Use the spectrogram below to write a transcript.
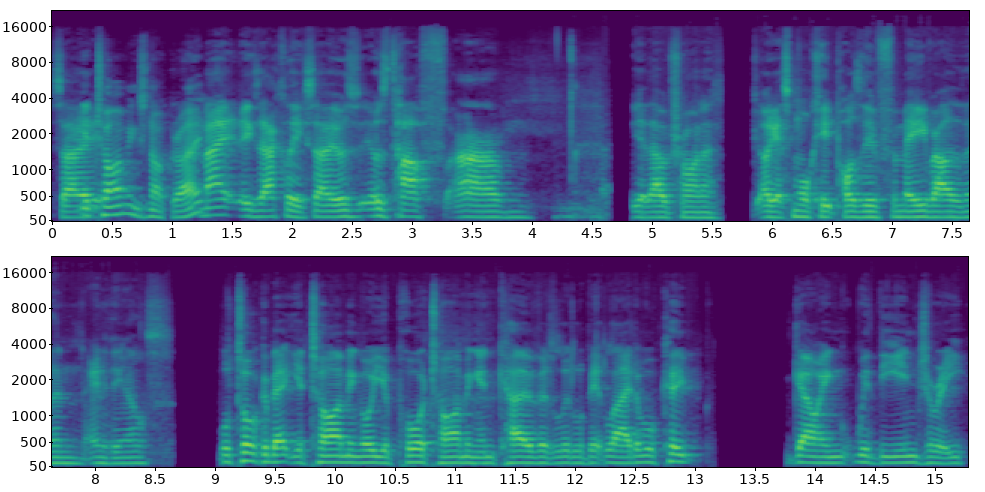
So, Your timing's not great. mate, exactly. So it was it was tough. Um, yeah, they were trying to, I guess, more keep positive for me rather than anything else. We'll talk about your timing or your poor timing in COVID a little bit later. We'll keep going with the injury.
